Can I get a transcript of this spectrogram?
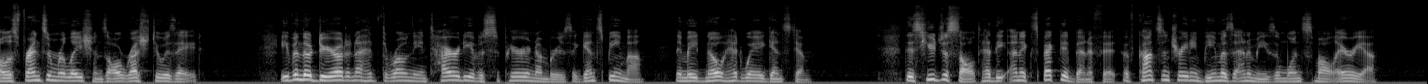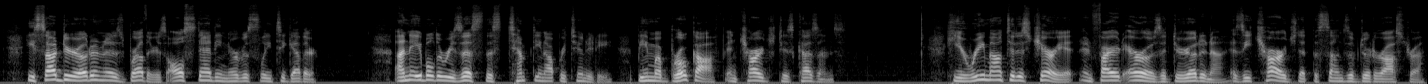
while his friends and relations all rushed to his aid. Even though Duryodhana had thrown the entirety of his superior numbers against Bhima, they made no headway against him. This huge assault had the unexpected benefit of concentrating Bhima's enemies in one small area. He saw Duryodhana and his brothers all standing nervously together. Unable to resist this tempting opportunity, Bhima broke off and charged his cousins. He remounted his chariot and fired arrows at Duryodhana as he charged at the sons of Dhritarashtra.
